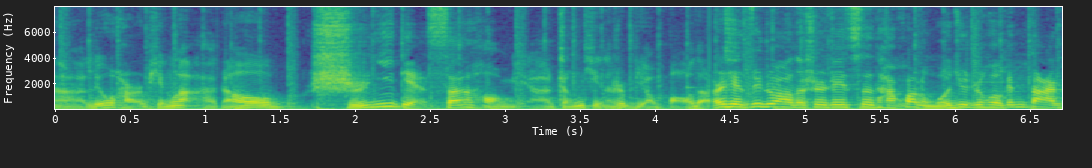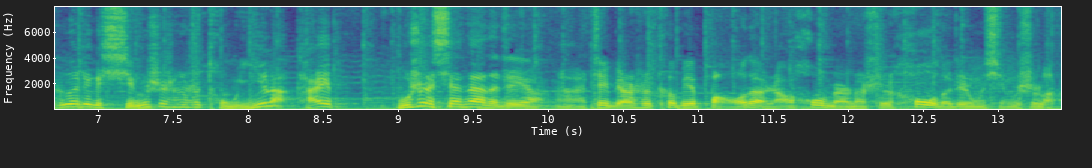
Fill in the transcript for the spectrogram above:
啊刘海屏了啊，然后十一点三毫米啊，整体呢是比较薄的，而且最重要的是这次它换了模具之后，跟大哥这个形式上是统一了，它也。不是现在的这样啊，这边是特别薄的，然后后面呢是厚的这种形式了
